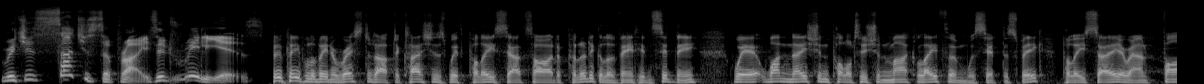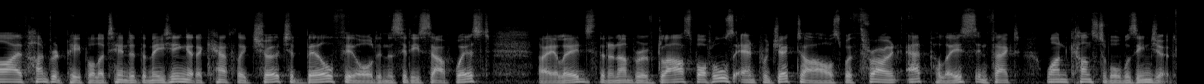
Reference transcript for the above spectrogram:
which is such a surprise. It really is. Two people have been arrested after clashes with police outside a political event in Sydney where One Nation politician Mark Latham was set to speak. Police say around 500 people attended the meeting at a Catholic church at Belfield in the city's southwest. They allege that a number of glass bottles and projectiles were thrown at police. In fact, one constable was injured.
